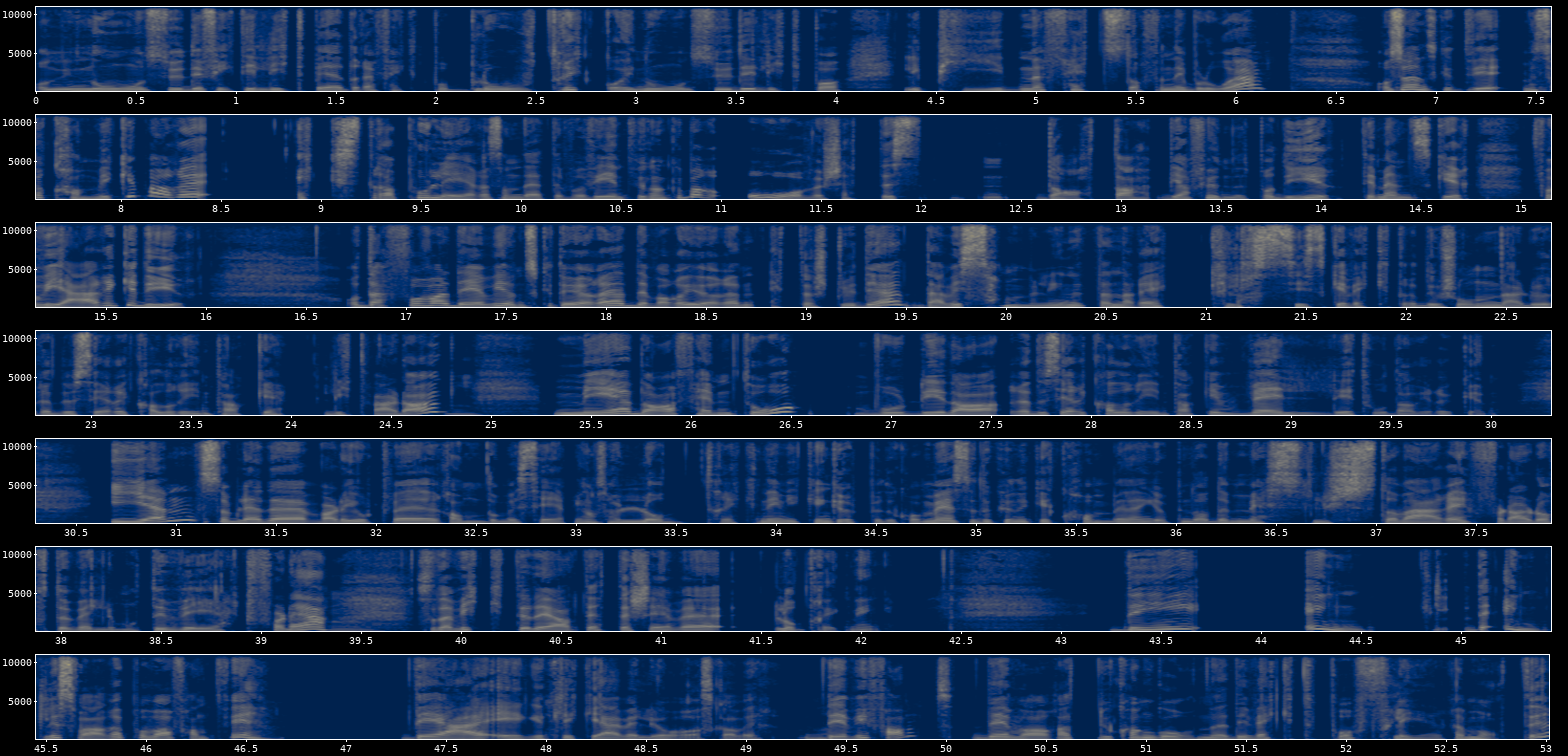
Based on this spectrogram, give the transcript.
og i noen studier fikk de litt bedre effekt på blodtrykk, og i noen studier litt på lipidene, fettstoffene i blodet. Og så ønsket vi, men så kan vi ikke bare ekstrapolere, som det heter for fint. Vi kan ikke bare oversette data vi har funnet på dyr, til mennesker, for vi er ikke dyr. Og derfor var det vi ønsket å gjøre, det var å gjøre en etterstudie der vi sammenlignet den derre klassiske vektreduksjonen der du reduserer kaloriinntaket litt hver dag, mm. med da 5-2, hvor de da reduserer kaloriinntaket veldig to dager i uken. Igjen så det, var det gjort ved randomisering, altså loddtrekning, hvilken gruppe du kom i, så du kunne ikke komme i den gruppen du hadde mest lyst til å være i, for da er du ofte veldig motivert for det. Mm. Så det er viktig det at dette skjer ved loddtrekning. De enkle, det enkle svaret på hva fant vi, det er egentlig ikke jeg veldig overraska over. Det vi fant, det var at du kan gå ned i vekt på flere måter,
